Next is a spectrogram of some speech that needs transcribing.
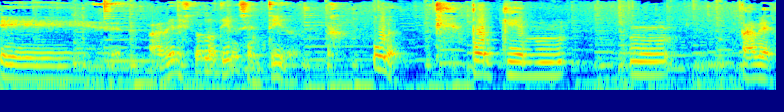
eh, a ver, esto no tiene sentido. Uno, porque, mm, a ver,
